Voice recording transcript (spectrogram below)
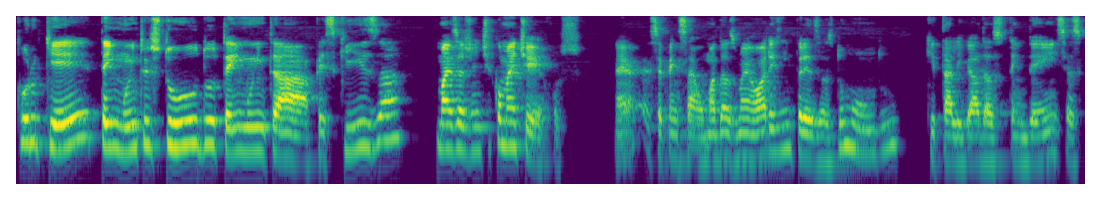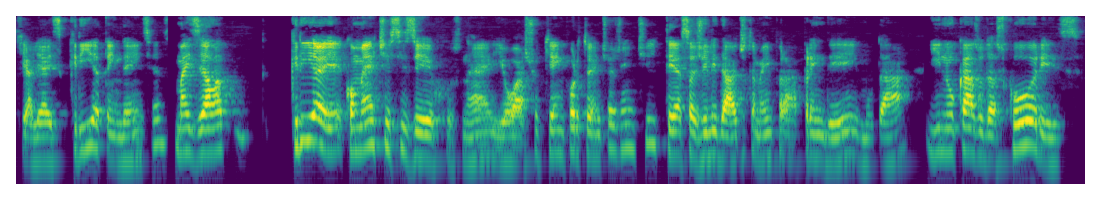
Porque tem muito estudo, tem muita pesquisa, mas a gente comete erros. Né? Você pensar, uma das maiores empresas do mundo, que está ligada às tendências, que aliás cria tendências, mas ela cria, comete esses erros, né? E eu acho que é importante a gente ter essa agilidade também para aprender e mudar. E no caso das cores,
